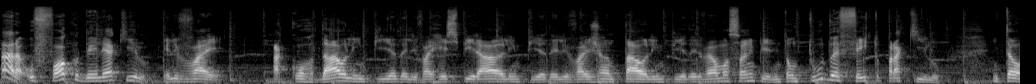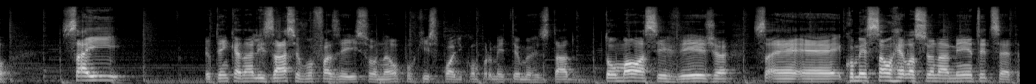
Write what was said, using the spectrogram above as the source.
Cara, o foco dele é aquilo. Ele vai acordar a Olimpíada, ele vai respirar a Olimpíada, ele vai jantar a Olimpíada, ele vai almoçar a Olimpíada. Então tudo é feito para aquilo. Então, sair, eu tenho que analisar se eu vou fazer isso ou não, porque isso pode comprometer o meu resultado. Tomar uma cerveja, é, é, começar um relacionamento, etc.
